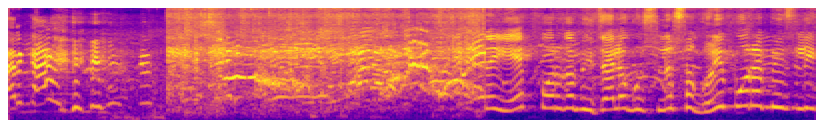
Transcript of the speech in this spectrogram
अरे काय? तर एक पोरग भिजायला घुसलं सगळी पोरं भिजली.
